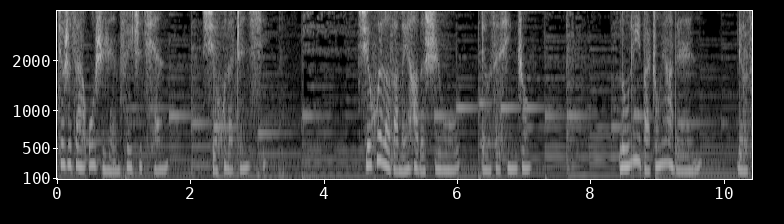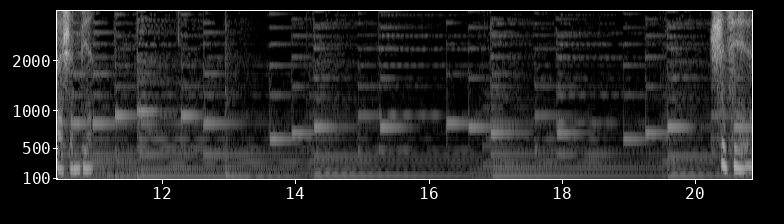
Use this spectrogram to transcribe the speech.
就是在物是人非之前，学会了珍惜，学会了把美好的事物留在心中，努力把重要的人留在身边。世界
